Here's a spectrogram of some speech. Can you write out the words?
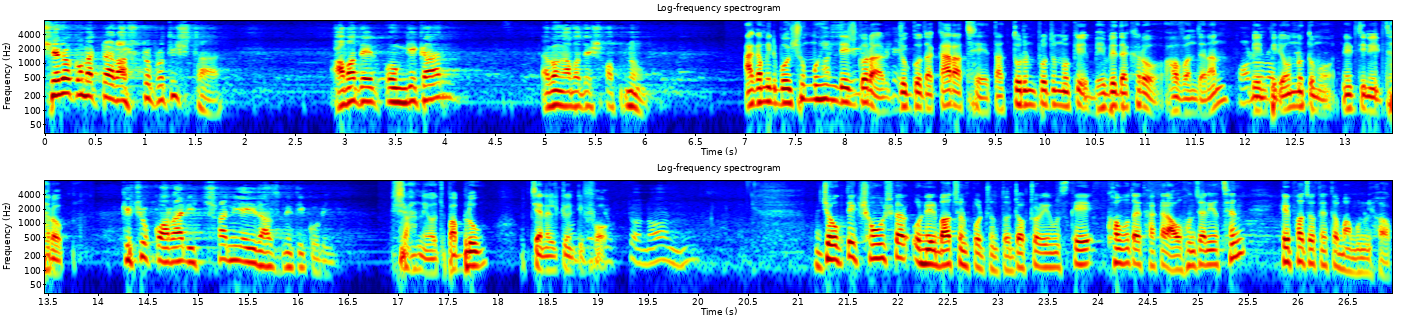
সেরকম একটা রাষ্ট্র প্রতিষ্ঠা আমাদের অঙ্গীকার এবং আমাদের স্বপ্ন। আগামীর বৈষম্যহীন দেশ গড়ার যোগ্যতা কার আছে তা তরুণ প্রজন্মকে ভেবে দেখারও আহ্বান জানান বিএনপির অন্যতম নীতি নির্ধারক। কিছু করার ইচ্ছা নিয়ে এই রাজনীতি করি। Shahnewaz Pablu channel twenty four. নন। যৌক্তিক সংস্কার ও নির্বাচন পর্যন্ত ডক্টর ইউনুসকে ক্ষমতায় থাকার আহ্বান জানিয়েছেন হেফাজত নেতা মামুনুল হক।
